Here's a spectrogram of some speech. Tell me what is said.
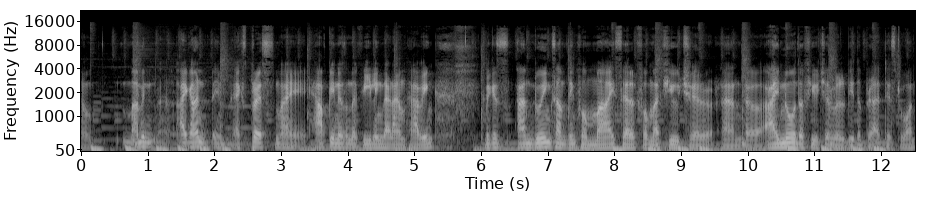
You know, I mean, I can't express my happiness and the feeling that I'm having because I'm doing something for myself, for my future, and uh, I know the future will be the brightest one.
